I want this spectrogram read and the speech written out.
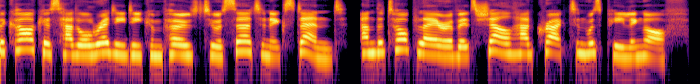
The carcass had already decomposed to a certain extent, and the top layer of its shell had cracked and was peeling off.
